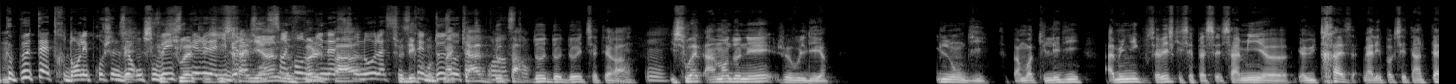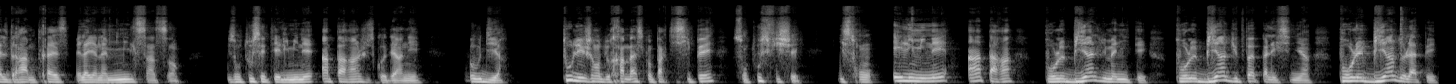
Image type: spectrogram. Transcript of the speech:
que peut-être dans les prochaines heures, on pouvait espérer la libération de Israéliens ne 50 veulent pas binationaux. Là, ce serait deux otages pour deux l'instant. par deux, deux, deux, etc. Mm. Ils souhaitent, à un moment donné, je vais vous le dire, ils l'ont dit, c'est pas moi qui l'ai dit. À Munich, vous savez ce qui s'est passé? Ça a mis, euh, il y a eu 13, mais à l'époque c'était un tel drame, 13, mais là il y en a 1500. Ils ont tous été éliminés, un par un jusqu'au dernier. Je peux vous dire, tous les gens du Hamas qui ont participé sont tous fichés. Ils seront éliminés un par un pour le bien de l'humanité, pour le bien du peuple palestinien, pour le bien de la paix.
